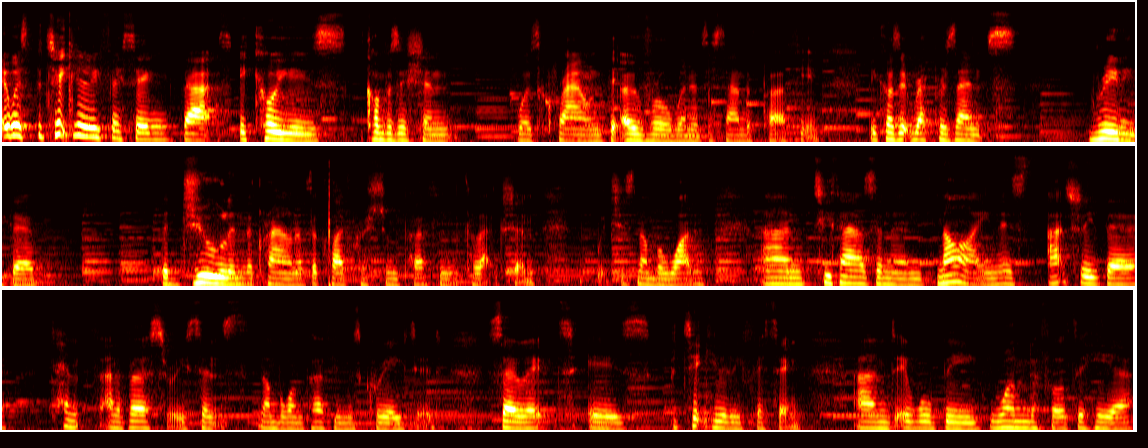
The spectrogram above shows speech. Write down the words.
It was particularly fitting that Ikoyu's composition was crowned the overall winner of the Sound of Perfume because it represents really the, the jewel in the crown of the Clive Christian Perfume collection, which is number one. And 2009 is actually the 10th anniversary since number one perfume was created. So it is particularly fitting and it will be wonderful to hear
